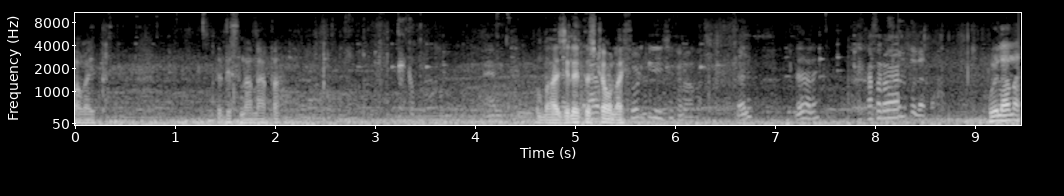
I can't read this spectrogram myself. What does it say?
बघा इथं. तर दिसणार नाही आता. भाजीला इथंच ठेवला आहे होईल ना?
